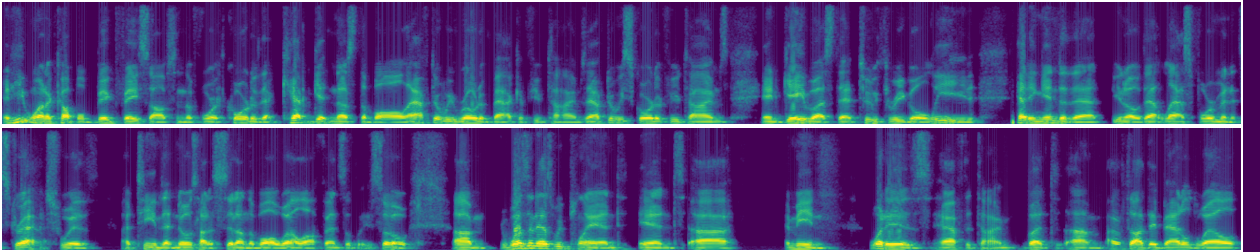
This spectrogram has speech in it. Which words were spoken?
And he won a couple big faceoffs in the fourth quarter that kept getting us the ball after we rode it back a few times, after we scored a few times and gave us that 2-3 goal lead heading into that, you know, that last 4-minute stretch with a team that knows how to sit on the ball well offensively. So um, it wasn't as we planned and uh, I mean, what is half the time. But um, I thought they battled well.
